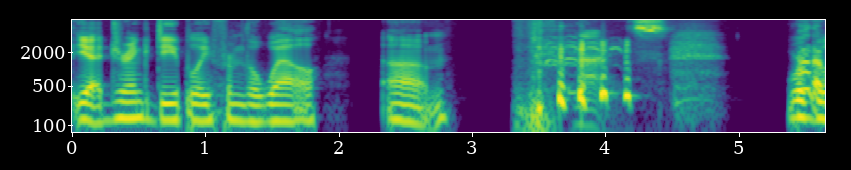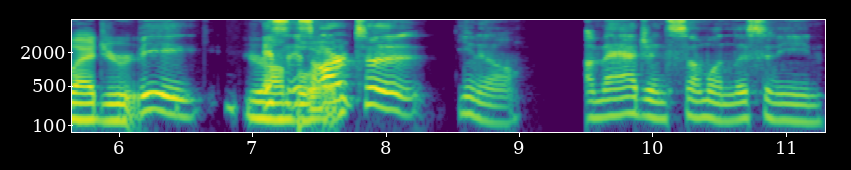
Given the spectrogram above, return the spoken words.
yeah drink deeply from the well. Um, nice we're a glad you're big you're it's, on board. it's hard to you know imagine someone listening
